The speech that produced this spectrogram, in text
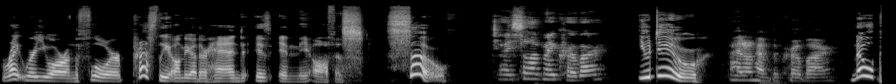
right where you are on the floor. Presley, on the other hand, is in the office. So, Do I still have my crowbar? you do! I don't have the crowbar. Nope!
